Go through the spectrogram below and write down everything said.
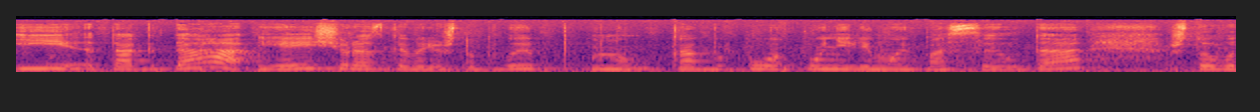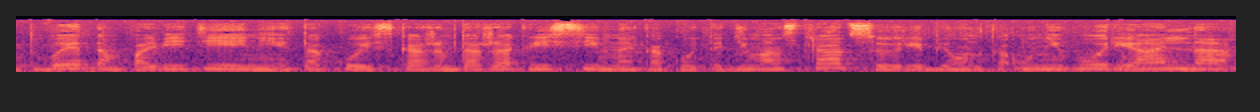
И тогда, я еще раз говорю, чтобы вы ну, как бы по- поняли мой посыл, да, что вот в этом поведении такой, скажем, даже агрессивной какой-то демонстрации у ребенка, у него реально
